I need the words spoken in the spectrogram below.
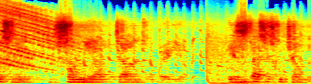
Esto Talent Radio. Estás escuchando.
